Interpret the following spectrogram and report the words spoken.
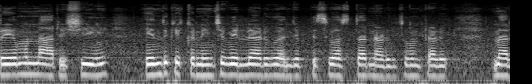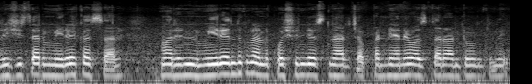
ప్రేమ ఉన్న రిషి ఎందుకు ఇక్కడి నుంచి వెళ్ళాడు అని చెప్పేసి వస్తారని అడుగుతూ ఉంటాడు. నా రిషి సార్ మీరే కదా సార్. మరి మీరెందుకు నన్ను క్వశ్చన్ చేస్తున్నారు? చెప్పండి అనే వస్తారా అంటూ ఉంటుంది.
